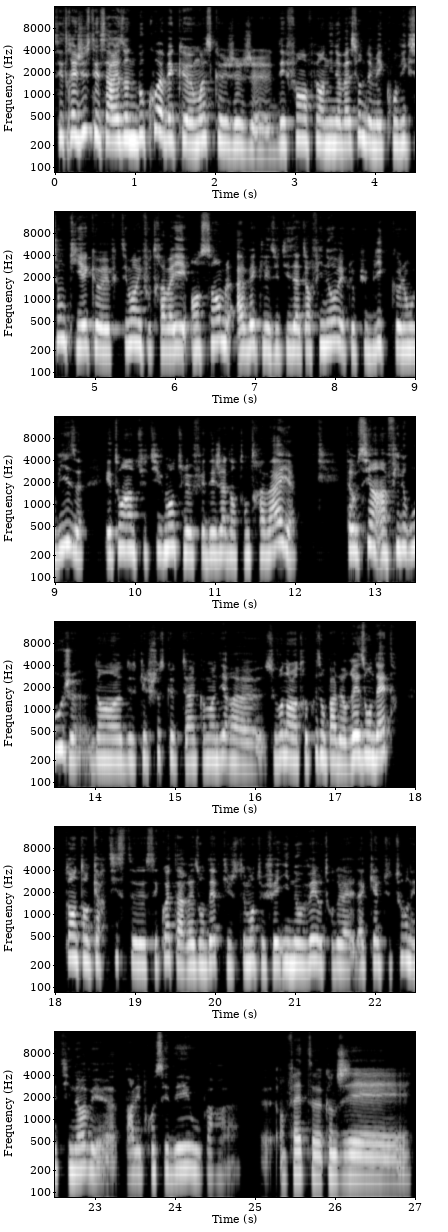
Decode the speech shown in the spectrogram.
C'est très juste et ça résonne beaucoup avec euh, moi ce que je, je défends un peu en innovation de mes convictions, qui est qu'effectivement il faut travailler ensemble avec les utilisateurs finaux, avec le public que l'on vise. Et toi intuitivement tu le fais déjà dans ton travail. Tu aussi un, fil rouge dans de quelque chose que tu comment dire, euh, souvent dans l'entreprise on parle de raison d'être. Toi en tant qu'artiste, euh, c'est quoi ta raison d'être qui justement te fait innover autour de la- laquelle tu tournes et t'innoves et, euh, par les procédés ou par... euh, Euh, En fait, euh, quand j'ai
